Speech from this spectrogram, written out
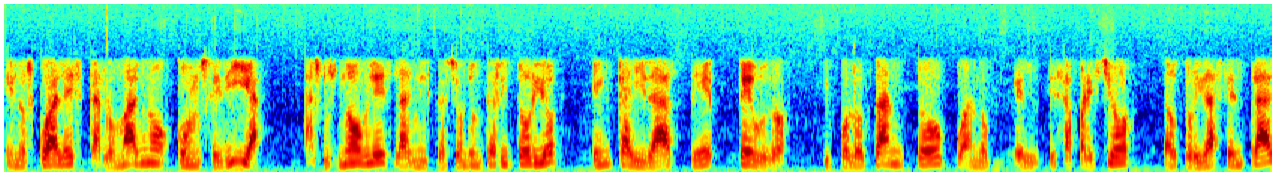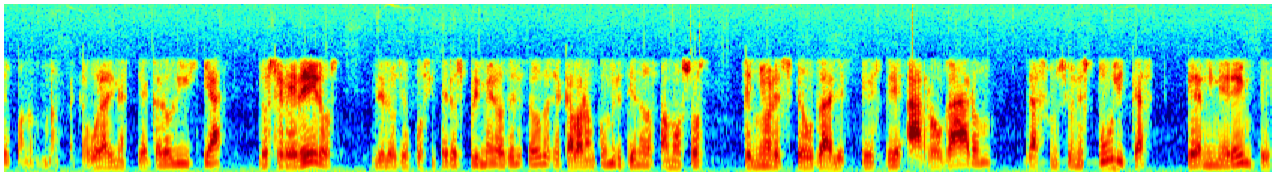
en los cuales Carlomagno concedía a sus nobles la administración de un territorio en calidad de feudo. Y por lo tanto cuando él desapareció la autoridad central, cuando acabó la dinastía carolingia, los herederos de los depositarios primeros del feudo se acabaron convirtiendo en los famosos señores feudales, que se arrogaron las funciones públicas que eran inherentes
